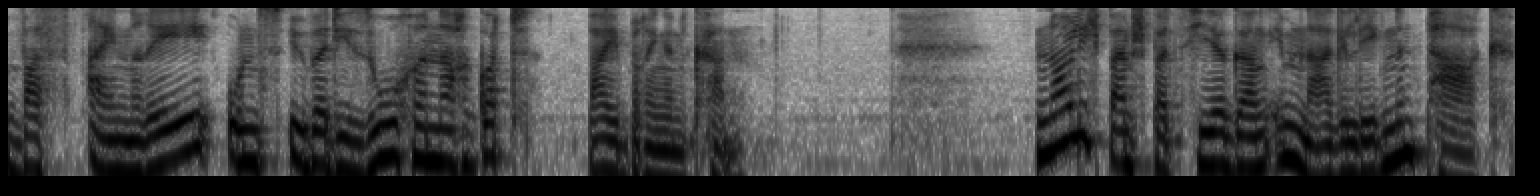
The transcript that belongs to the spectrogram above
was ein Reh uns über die Suche nach Gott beibringen kann. Neulich beim Spaziergang im nahegelegenen Park.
